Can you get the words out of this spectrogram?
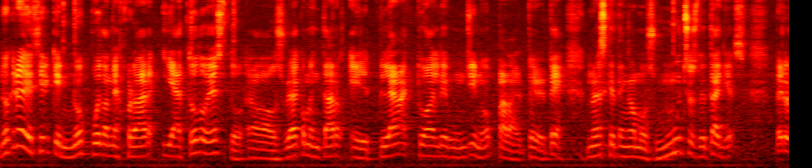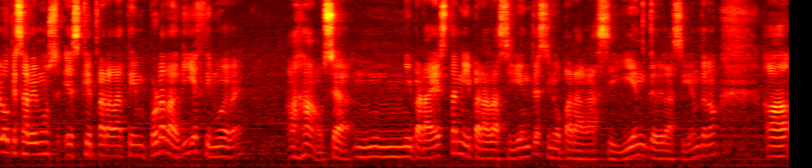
No quiero decir que no pueda mejorar. Y a todo esto eh, os voy a comentar el plan actual de Bungie ¿no? para el PvP. No es que tengamos muchos detalles, pero lo que sabemos es que para la temporada 19 Ajá, o sea, ni para esta ni para la siguiente, sino para la siguiente de la siguiente, ¿no? Uh,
